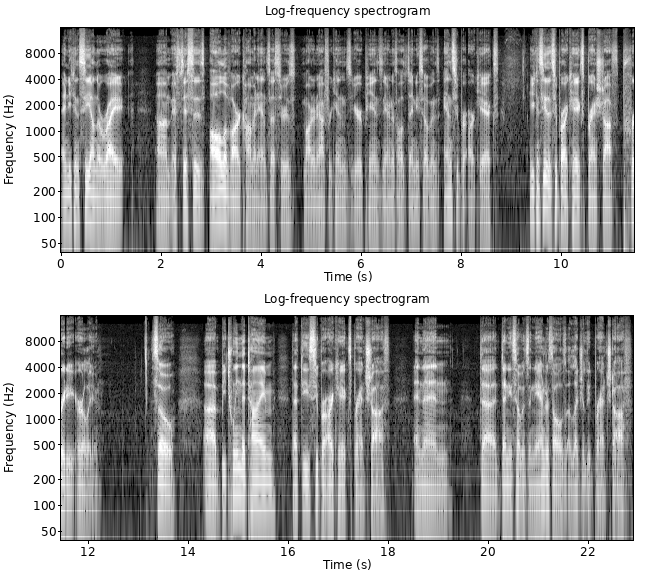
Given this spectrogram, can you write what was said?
and you can see on the right um, if this is all of our common ancestors, modern Africans, Europeans, Neanderthals, Denisovans, and super archaics, you can see that super archaics branched off pretty early. So, uh, between the time that these super archaics branched off and then the Denisovans and Neanderthals allegedly branched off,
